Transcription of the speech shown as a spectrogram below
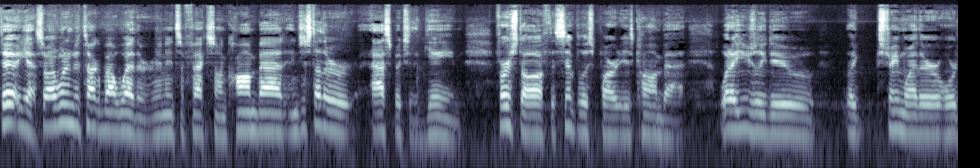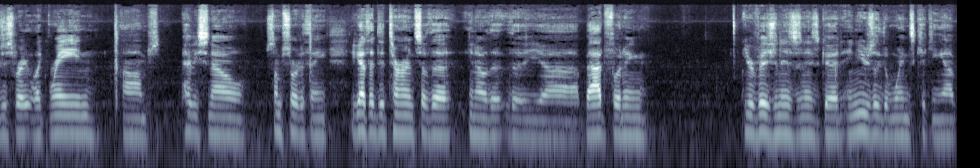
to, yeah, so I wanted to talk about weather and its effects on combat and just other aspects of the game. First off, the simplest part is combat. What I usually do like extreme weather or just like rain, um, heavy snow, some sort of thing. You got the deterrence of the you know the the uh, bad footing. Your vision isn't as good, and usually the wind's kicking up,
